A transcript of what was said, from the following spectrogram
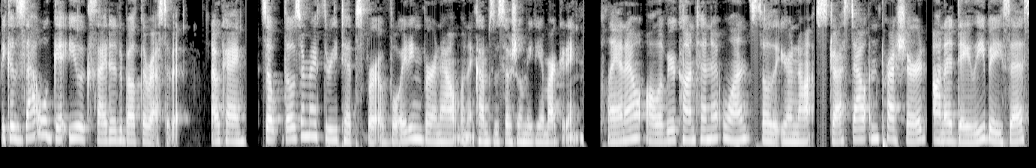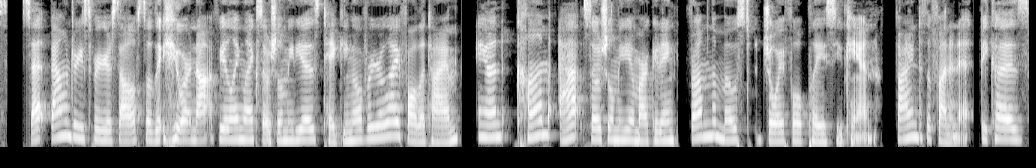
because that will get you excited about the rest of it. Okay. So, those are my three tips for avoiding burnout when it comes to social media marketing. Plan out all of your content at once so that you're not stressed out and pressured on a daily basis. Set boundaries for yourself so that you are not feeling like social media is taking over your life all the time. And come at social media marketing from the most joyful place you can. Find the fun in it because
